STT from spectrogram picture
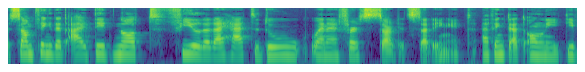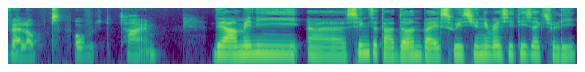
something that I did not feel that I had to do when I first started studying it. I think that only developed over the time. There are many uh, things that are done by Swiss universities actually.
